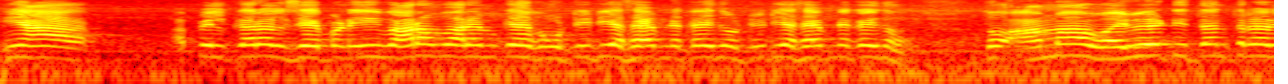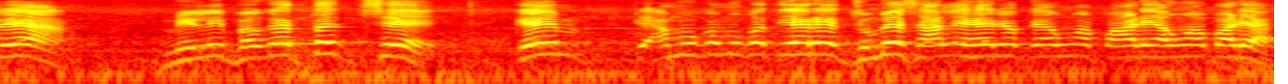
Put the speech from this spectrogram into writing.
અહીંયા અપીલ કરેલ છે, પણ એ વારંવાર એમ કહે હું ટીડીયા સાહેબને કહી દઉં ટીડીયા સાહેબને કહી દઉં. તો આમાં વહીવટી તંત્ર રહ્યા. મિલી ભગત જ છે. કેમ કે અમુક અમુક અત્યારે ઝુંબેશ હાલે હેર્યો કે હું પાડ્યા હું પાડ્યા.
